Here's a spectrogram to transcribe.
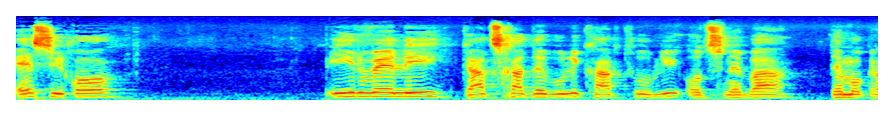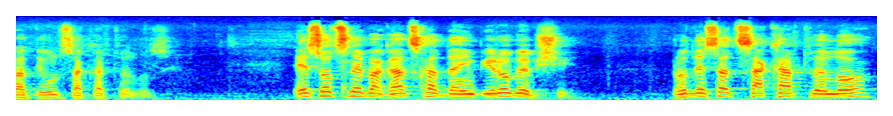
ეს იყო პირველი გაცხადებული ქართული ოცნება დემოკრატიულ საქართველოსზე. ეს ოცნება გაცხადდა იმ პირობებში, როდესაც საქართველოს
